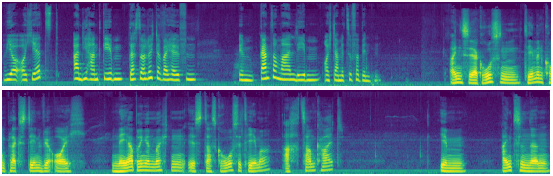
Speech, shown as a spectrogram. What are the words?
wir euch jetzt an die Hand geben, das soll euch dabei helfen, im ganz normalen Leben euch damit zu verbinden. Einen sehr großen Themenkomplex, den wir euch näher bringen möchten, ist das große Thema Achtsamkeit. Im Einzelnen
